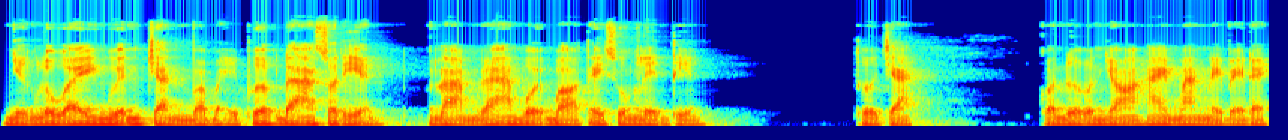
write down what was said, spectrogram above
Nhưng lúc ấy Nguyễn Trần và Bảy Phước đã xuất hiện, làm gã vội bỏ tay xuống lên tiếng Thưa cha, Con đưa con nhỏ hai mang này về đây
